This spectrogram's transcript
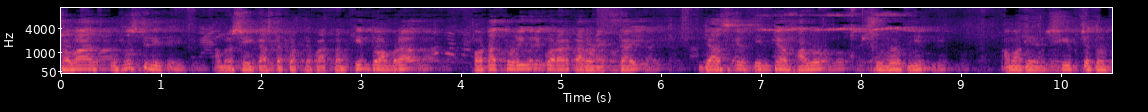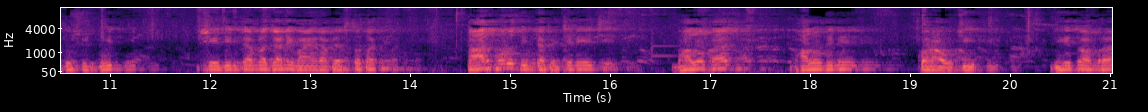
সবার উপস্থিতিতে আমরা সেই কাজটা করতে পারতাম। কিন্তু আমরা হঠাৎ তড়িঘড়ি করার কারণ একটাই, যে আজকের দিনটা ভালো, শুভ দিন। আমাদের শিব চতুর্দশীর দিন। সেই দিনটা আমরা জানি মায়েরা ব্যস্ত থাকে। তারপরও দিনটা বেছে নিয়েছি। ভালো কাজ, ভালো দিনে করা উচিত। যেহেতু আমরা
